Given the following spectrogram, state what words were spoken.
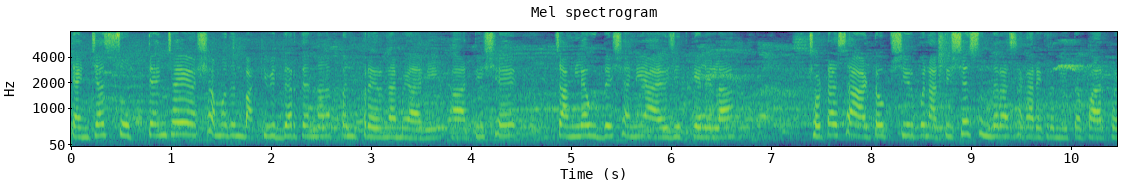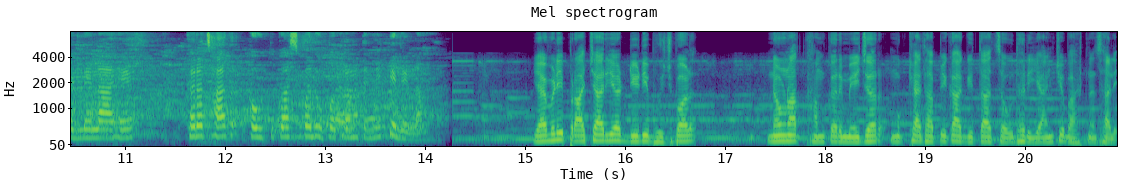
त्यांच्या सोबत्यांच्या यशामधून बाकी विद्यार्थ्यांना पण प्रेरणा मिळावी. हा अतिशय चांगल्या उद्देशाने आयोजित केलेला छोटासा आटोपशीर पण अतिशय सुंदर असा कार्यक्रम इथं पार पडलेला आहे. खरंच हा कौतुकास्पद उपक्रम त्यांनी केलेला. यावेळी प्राचार्य D D Bhujbal Navnath Khamkar major मुख्याध्यापिका गीता चौधरी यांची भाषणं झाली.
